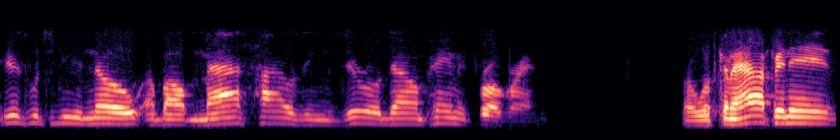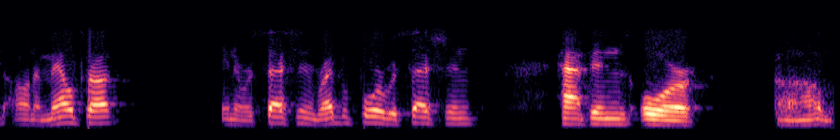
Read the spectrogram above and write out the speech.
here's what you need to know about mass housing zero down payment program. So what's going to happen is on a melt up in a recession, right before a recession happens, or um,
